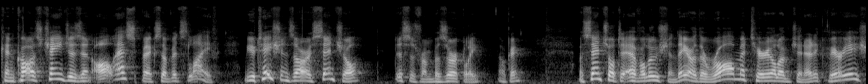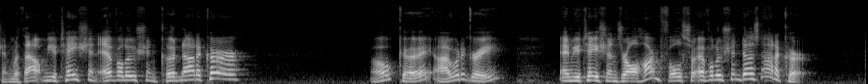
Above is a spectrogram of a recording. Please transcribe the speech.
can cause changes in all aspects of its life. Mutations are essential. This is from Berserkly, okay? Essential to evolution. They are the raw material of genetic variation. Without mutation, evolution could not occur. Okay, I would agree. And mutations are all harmful, so evolution does not occur.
